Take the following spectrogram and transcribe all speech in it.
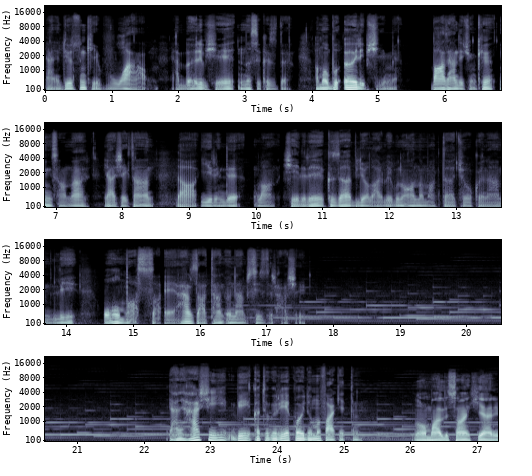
Yani diyorsun ki wow. Yani böyle bir şeye nasıl kızdı? Ama bu öyle bir şey mi? Bazen de çünkü insanlar gerçekten daha yerinde olan şeylere kızabiliyorlar ve bunu anlamak da çok önemli olmazsa eğer zaten önemsizdir her şey. Yani her şeyi bir kategoriye koyduğumu fark ettim. Normalde sanki yani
